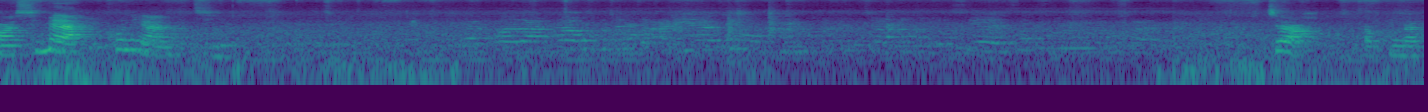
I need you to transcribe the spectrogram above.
মাসিমা এক্ষুনি আনছি। চা আপনার।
